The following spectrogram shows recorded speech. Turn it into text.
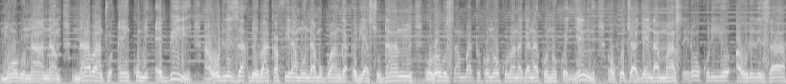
mu olunaana n'abantu enkumi ebbiri awuliriza be bakafiira munda mu ggwanga lya sudan olw'obusambatuko n'okulwanagana kuno kwennyini okukyagenda mu maaso era okuliyo awuliriza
